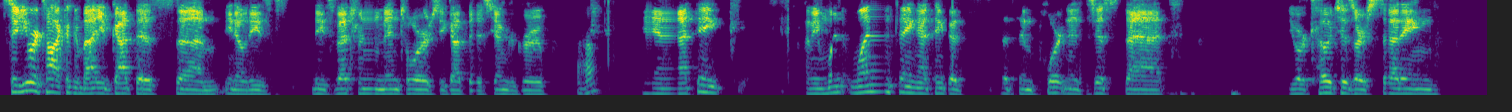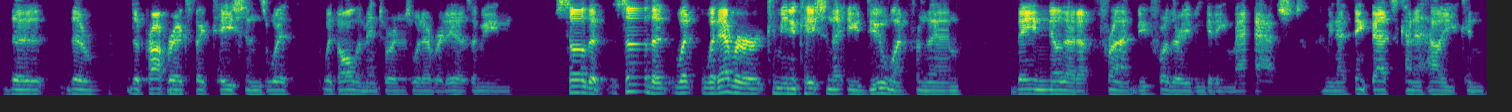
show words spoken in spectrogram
So you were talking about you've got this, um, you know, these these veteran mentors. You got this younger group, Uh-huh. and I think, I mean, one one thing I think that's that's important is just that your coaches are setting the the the proper expectations with with all the mentors, whatever it is. I mean, so that so that what whatever communication that you do want from them, they know that up front before they're even getting matched. I mean, I think that's kind of how you can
